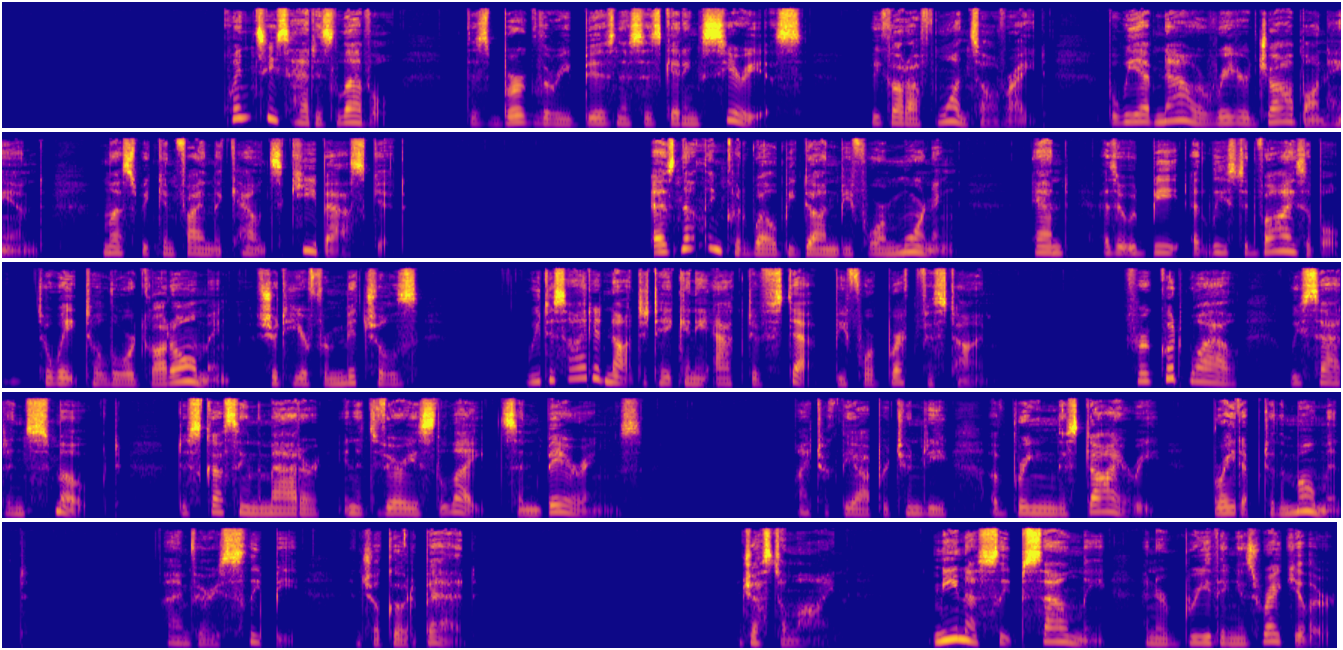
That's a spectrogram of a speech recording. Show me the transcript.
Quincy's head is level, this burglary business is getting serious. We got off once, all right, but we have now a rare job on hand, unless we can find the Count's key basket. As nothing could well be done before morning, and as it would be at least advisable to wait till Lord Godalming should hear from Mitchell's, we decided not to take any active step before breakfast time. For a good while we sat and smoked, discussing the matter in its various lights and bearings. I took the opportunity of bringing this diary right up to the moment. I am very sleepy and shall go to bed. just a line. Mina sleeps soundly, and her breathing is regular.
